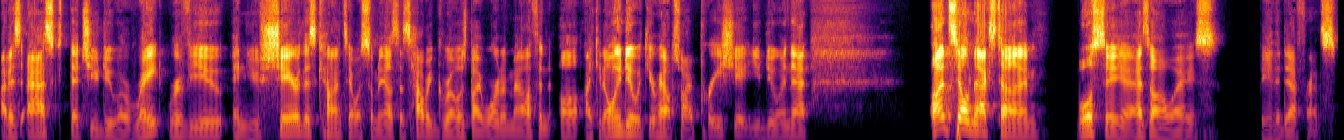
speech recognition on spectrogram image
I just ask that you do a rate, review, and you share this content with somebody else. That's how it grows by word of mouth. And all, I can only do it with your help. So I appreciate you doing that. Until next time, we'll see you. As always, be the difference.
